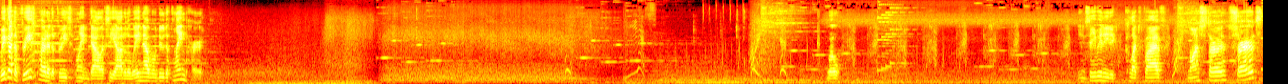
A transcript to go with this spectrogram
We got the freeze part of the Freeze Flame Galaxy out of the way, now we'll do the flame part. Well... can see we need to collect five launch star shards.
